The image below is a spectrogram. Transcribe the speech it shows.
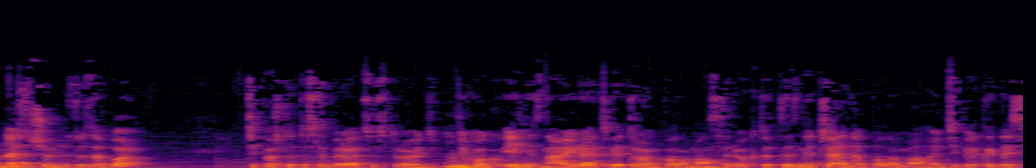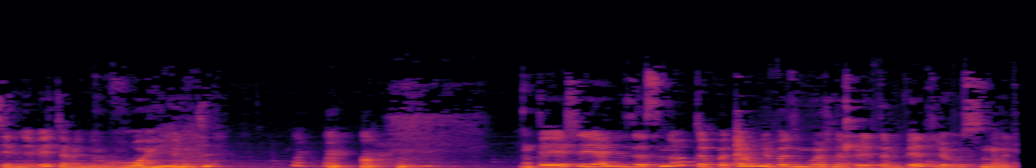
У нас еще внизу забор. Типа что-то собираются строить. Мгм. Его, я не знаю, или от ветра он поломался, или его кто-то изначально поломал. И теперь, когда сильный ветер, он воет. Это если я не засну, то потом невозможно при этом ветре уснуть.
